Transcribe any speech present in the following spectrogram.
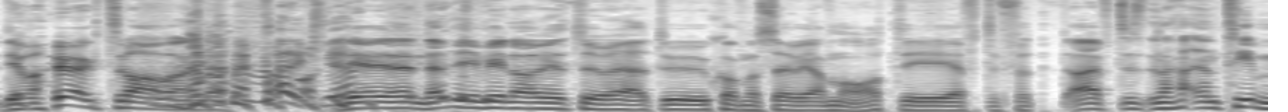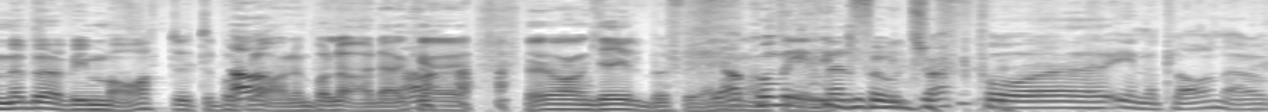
det var högtravande. det enda vi vill ha i tur är att du kommer att servera mat i efter, efter en timme behöver vi mat ute på planen ja. på lördag. Ja. Det var en grillbuffé. Jag kom in med en foodtruck på eh, inneplan där. Och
